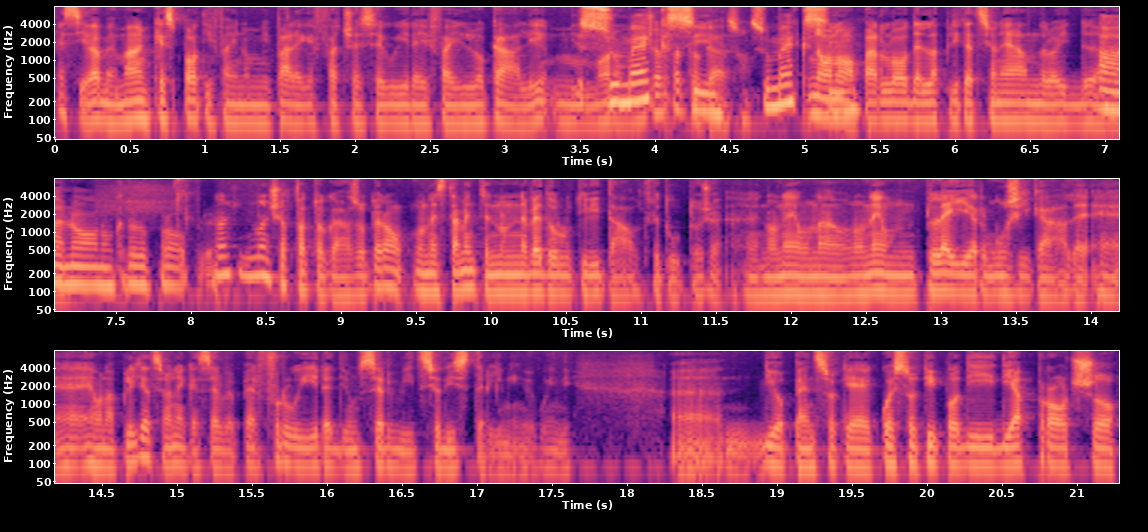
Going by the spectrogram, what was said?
Eh sì, vabbè, ma anche Spotify non mi pare che faccia eseguire i file locali. Mm, su Mac sì. Su Mac no, no, parlo dell'applicazione Android. Ah, no, non credo proprio. Non, non, ci ho fatto caso, però onestamente non ne vedo l'utilità oltretutto. Cioè, eh, non, è una, non è un player musicale, è, è, un'applicazione che serve per fruire di un servizio di streaming. Quindi eh, io penso che questo tipo di, di approccio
